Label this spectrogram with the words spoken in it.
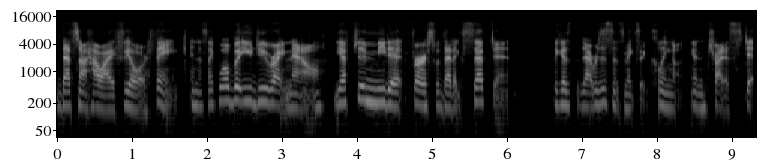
that's not how I feel or think. And it's like, well, but you do right now. You have to meet it first with that acceptance because that resistance makes it cling and try to stick.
